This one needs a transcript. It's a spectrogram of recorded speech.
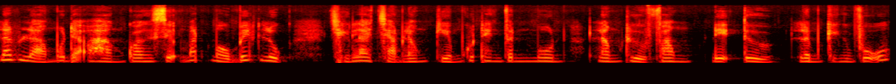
lấp lóe một đạo hàng quang rượu mắt màu bích lục, chính là chạm long kiếm của Thanh Vân Môn, Long Thử Phong, đệ tử Lâm Kinh Vũ.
